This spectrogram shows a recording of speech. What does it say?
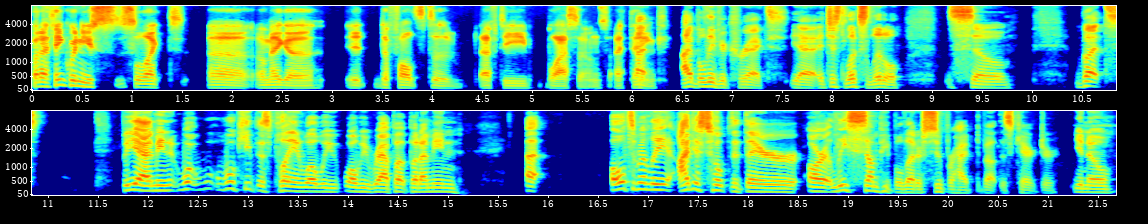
But I think when you s- select uh, Omega, it defaults to FD blast zones. I think. I believe you're correct. Yeah, it just looks little. So, but but yeah, I mean, we'll, we'll keep this playing while we while we wrap up. But I mean, ultimately, I just hope that there are at least some people that are super hyped about this character. You know,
